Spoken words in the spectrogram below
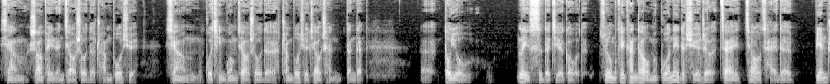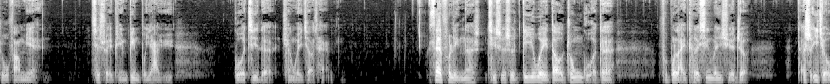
像邵培仁教授的传播学，像郭庆光教授的传播学教程等等，呃，都有类似的结构的。所以我们可以看到，我们国内的学者在教材的编著方面，其水平并不亚于国际的权威教材。塞弗林呢，其实是第一位到中国的富布莱特新闻学者，他是一九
